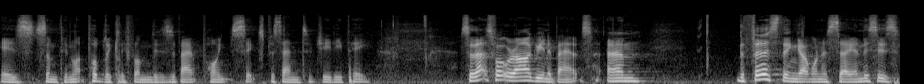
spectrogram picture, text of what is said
is something like publicly funded is about 0.6% of GDP. So that's what we're arguing about. Um, the first thing I want to say, and this is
